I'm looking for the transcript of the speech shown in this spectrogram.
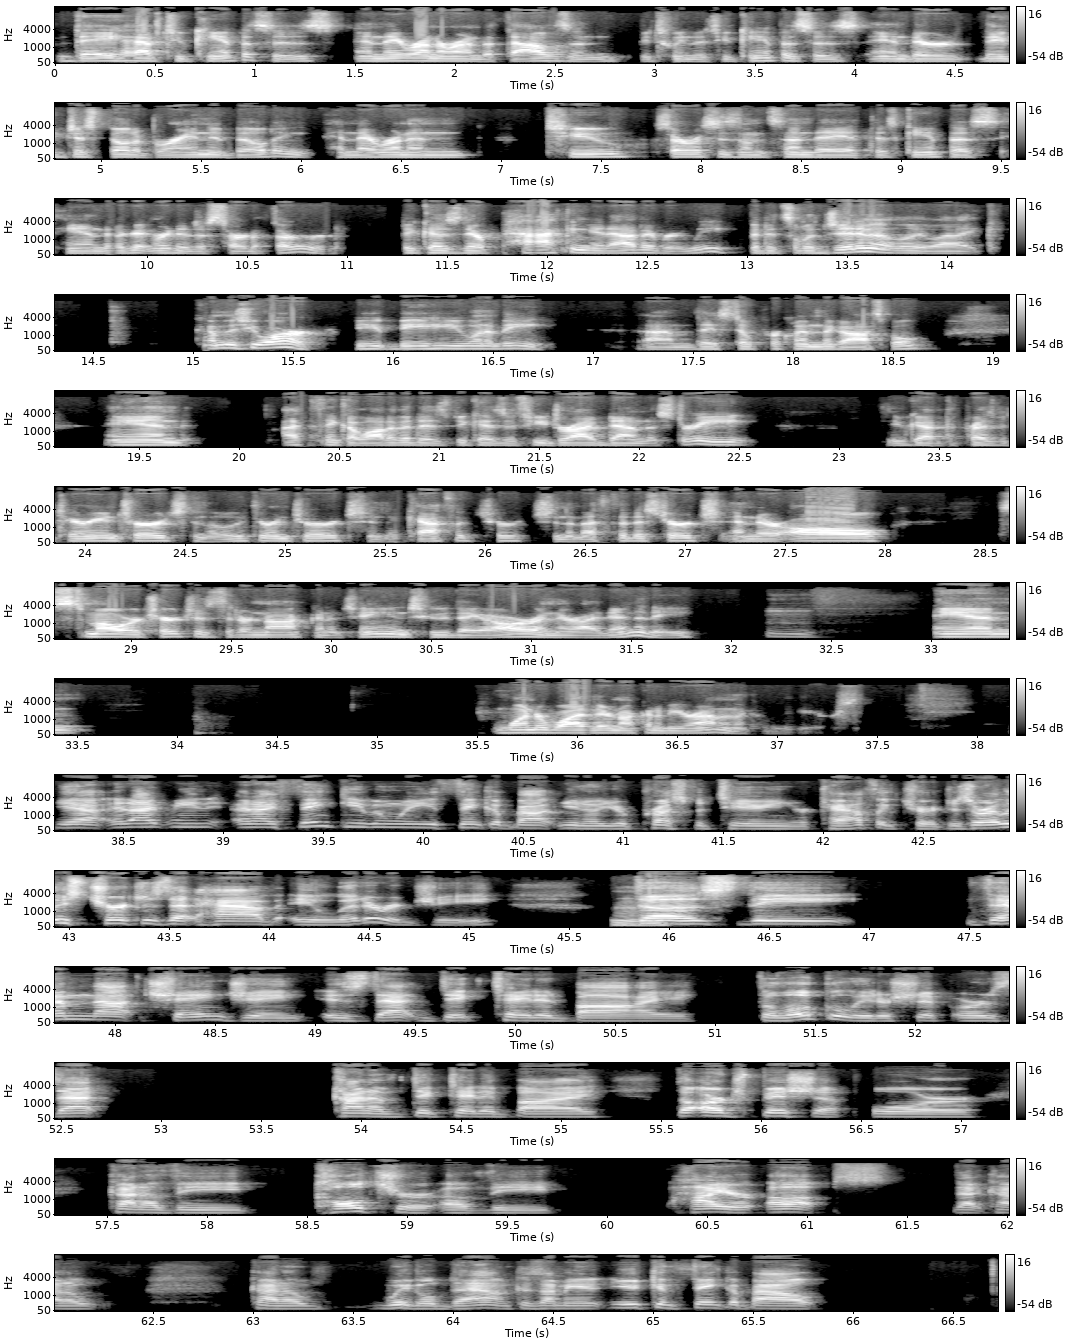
they have two campuses and they run around a thousand between the two campuses. And they're they've just built a brand new building and they're running two services on Sunday at this campus and they're getting ready to start a third because they're packing it out every week but it's legitimately like come as you are be, be who you want to be. Um, they still proclaim the gospel. And I think a lot of it is because if you drive down the street you've got the Presbyterian church and the Lutheran church and the Catholic church and the Methodist church and they're all smaller churches that are not going to change who they are and their identity Mm. and wonder why they're not going to be around in a couple of years. Yeah, and I mean, and I think even when you think about you know your Presbyterian, your Catholic churches, or at least churches that have a liturgy, Mhm. does the them not changing is that dictated by the local leadership, or is that kind of dictated by the archbishop or kind of the culture of the higher ups that kind of kind of wiggled down? Because I mean, you can think about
